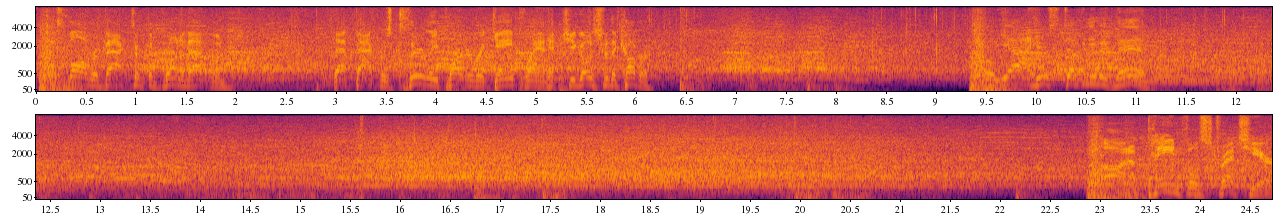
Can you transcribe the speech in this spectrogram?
The smaller back took the brunt of that one. That back was clearly part of her game plan. She goes for the cover. Oh, yeah, here's Stephanie McMahon. A stretch here.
